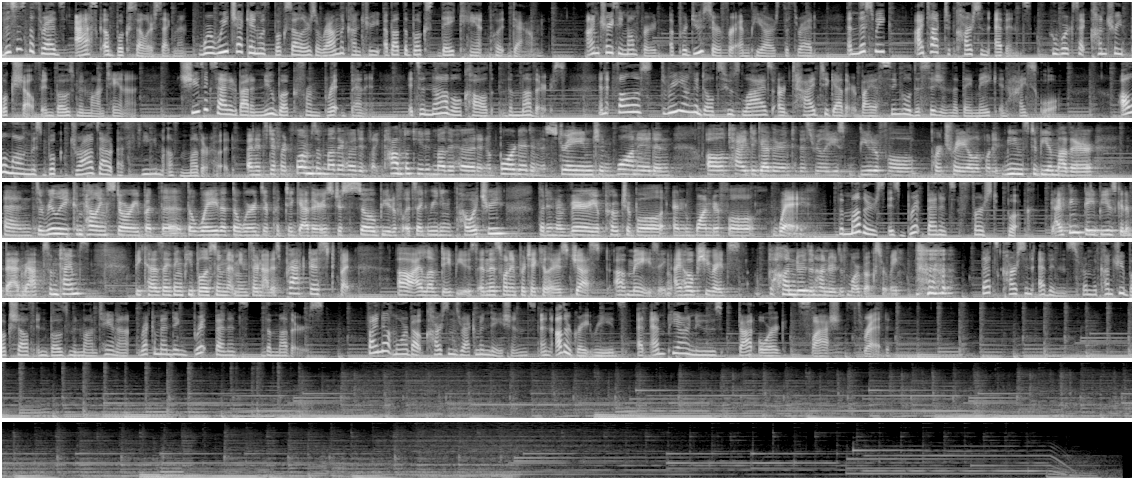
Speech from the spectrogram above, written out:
This is the Thread's Ask a Bookseller segment, where we check in with booksellers around the country about the books they can't put down. I'm Tracy Mumford, a producer for MPR's The Thread, and this week I talked to Carson Evans, who works at Country Bookshelf in Bozeman, Montana. She's excited about a new book from Brit Bennett. It's a novel called The Mothers, and it follows three young adults whose lives are tied together by a single decision that they make in high school. All along, this book draws out a theme of motherhood. And it's different forms of motherhood. It's like complicated motherhood and aborted and estranged and wanted and all tied together into this really beautiful portrayal of what it means to be a mother. And it's a really compelling story, but the, the way that the words are put together is just so beautiful. It's like reading poetry, but in a very approachable and wonderful way. The Mothers is Brit Bennett's first book. I think debuts get a bad rap sometimes because I think people assume that means they're not as practiced, but Oh, I love debuts, and this one in particular is just amazing. I hope she writes hundreds and hundreds of more books for me. That's Carson Evans from the Country Bookshelf in Bozeman, Montana, recommending Brit Bennett's The Mothers. Find out more about Carson's recommendations and other great reads at mprnews.org/thread.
